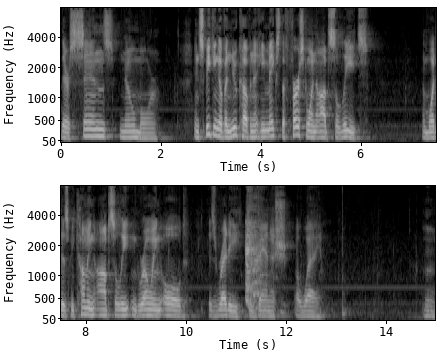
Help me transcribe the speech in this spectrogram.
their sins no more. In speaking of a new covenant, he makes the first one obsolete, and what is becoming obsolete and growing old is ready to vanish away. Hmm.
